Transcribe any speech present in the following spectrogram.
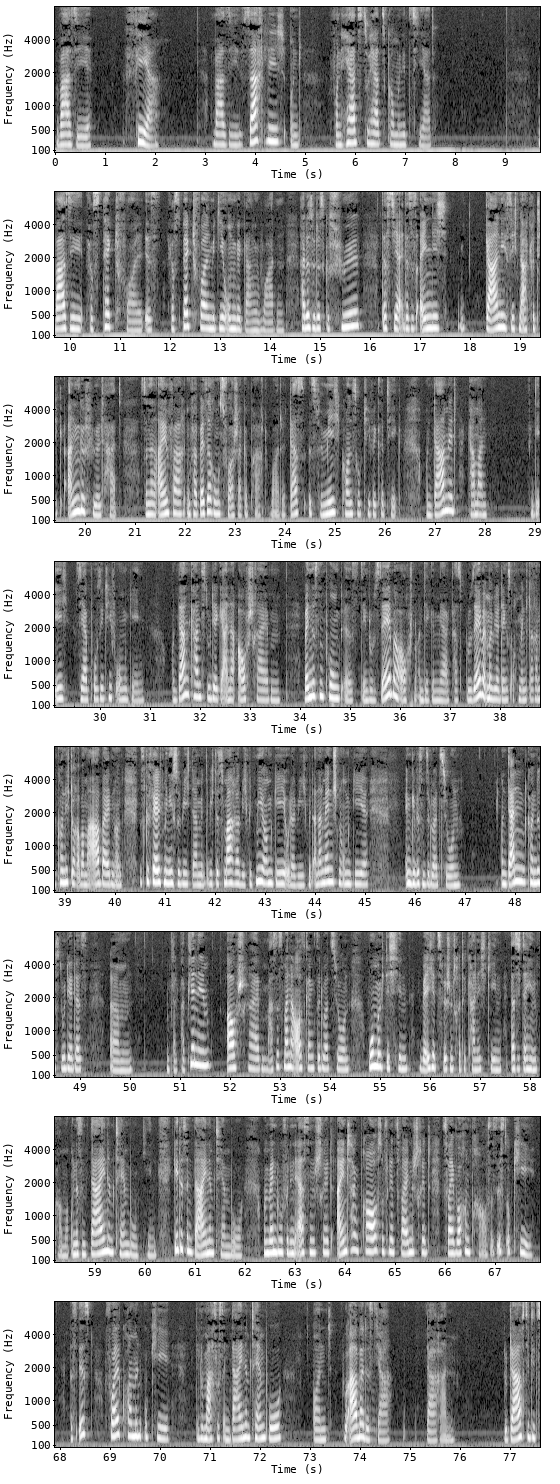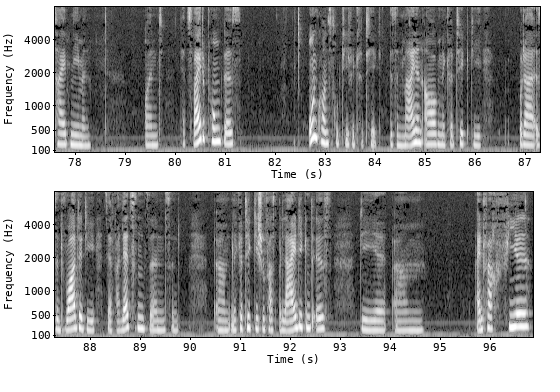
War sie fair? War sie sachlich und von Herz zu Herz kommuniziert? War sie respektvoll? Ist respektvoll mit dir umgegangen worden? Hattest du das Gefühl, dass, dir, dass es eigentlich gar nicht sich nach Kritik angefühlt hat, sondern einfach ein Verbesserungsvorschlag gebracht wurde? Das ist für mich konstruktive Kritik. Und damit kann man, finde ich, sehr positiv umgehen. Und dann kannst du dir gerne aufschreiben, wenn es ein Punkt ist, den du selber auch schon an dir gemerkt hast, wo du selber immer wieder denkst, ach Mensch, daran könnte ich doch aber mal arbeiten und das gefällt mir nicht so, wie ich damit, wie ich das mache, wie ich mit mir umgehe oder wie ich mit anderen Menschen umgehe in gewissen Situationen. Und dann könntest du dir das ähm, ein Blatt Papier nehmen, aufschreiben, was ist meine Ausgangssituation, wo möchte ich hin, welche Zwischenschritte kann ich gehen, dass ich dahin komme und es in deinem Tempo gehen. Geht es in deinem Tempo? Und wenn du für den ersten Schritt einen Tag brauchst und für den zweiten Schritt zwei Wochen brauchst, es ist okay. Es ist vollkommen okay, denn du machst es in deinem Tempo und du arbeitest ja daran. Du darfst dir die Zeit nehmen. Und der zweite Punkt ist, unkonstruktive Kritik ist in meinen Augen eine Kritik, die oder sind Worte, die sehr verletzend sind, sind ähm, eine Kritik, die schon fast beleidigend ist, die ähm, einfach viel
